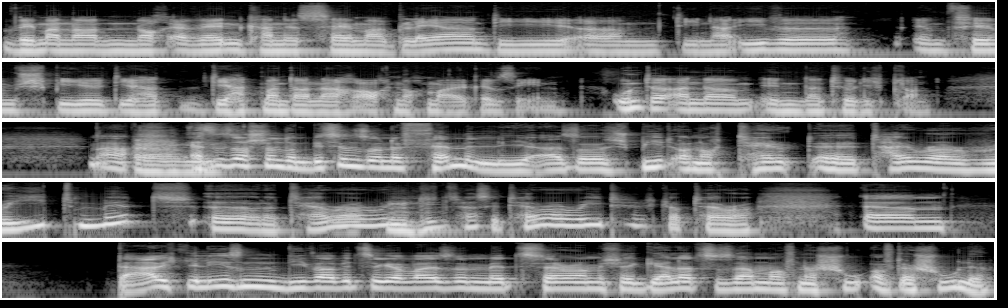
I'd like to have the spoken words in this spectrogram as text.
wen man dann noch erwähnen kann, ist Selma Blair, die ähm, die Naive im Film spielt. Die hat, die hat man danach auch noch mal gesehen. Unter anderem in Natürlich Blond. Ah, ähm, es ist auch schon so ein bisschen so eine Family. Also spielt auch noch Ty äh, Tyra Reed mit. Äh, oder Tara Reed? Mhm. Heißt sie Tara Reed? Ich glaube Tara. Ähm, da habe ich gelesen, die war witzigerweise mit Sarah Michelle Geller zusammen auf, einer Schu auf der Schule.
